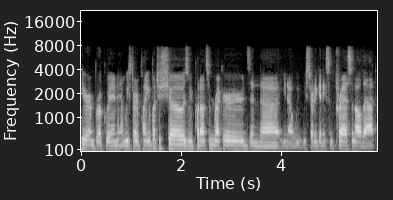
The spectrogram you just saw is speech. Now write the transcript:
here in Brooklyn, and we started playing a bunch of shows. And we put out some records, and uh, you know, we, we started getting some press and all that.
